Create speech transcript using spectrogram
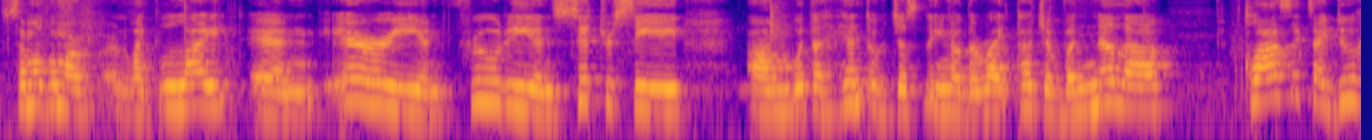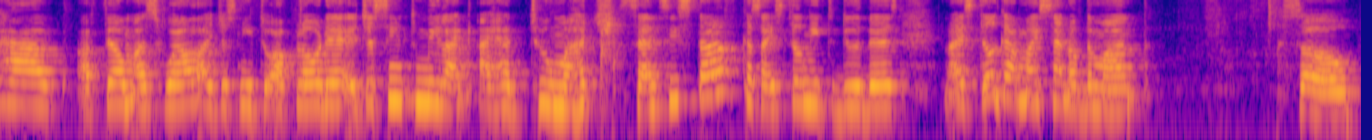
some of them are like light and airy and fruity and citrusy um, with a hint of just, you know, the right touch of vanilla. Classics i do have a film as well. I just need to upload it. It just seemed to me like i had too much scentsy stuff because i still need to do this and i still got my scent of the month. So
